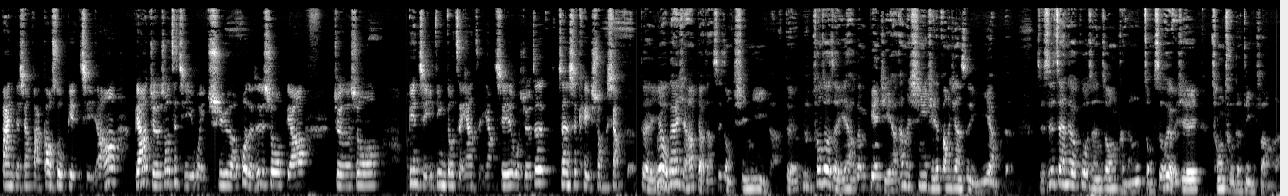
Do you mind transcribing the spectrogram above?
把你的想法告诉编辑，然后不要觉得说自己委屈了，或者是说不要觉得说编辑一定都怎样怎样。其实我觉得这真的是可以双向的。对，因为我刚才想要表达是一种心意啦。对，创作者也好，跟编辑也好，他们心意其实方向是一样的。只是在那个过程中，可能总是会有一些冲突的地方了。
